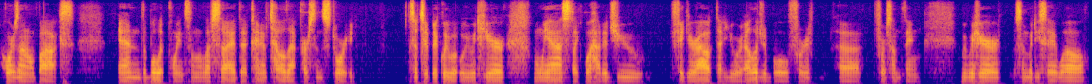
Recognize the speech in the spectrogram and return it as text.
horizontal box and the bullet points on the left side that kind of tell that person's story. So typically what we would hear when we asked like, well, how did you figure out that you were eligible for uh, for something, we would hear somebody say, well,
